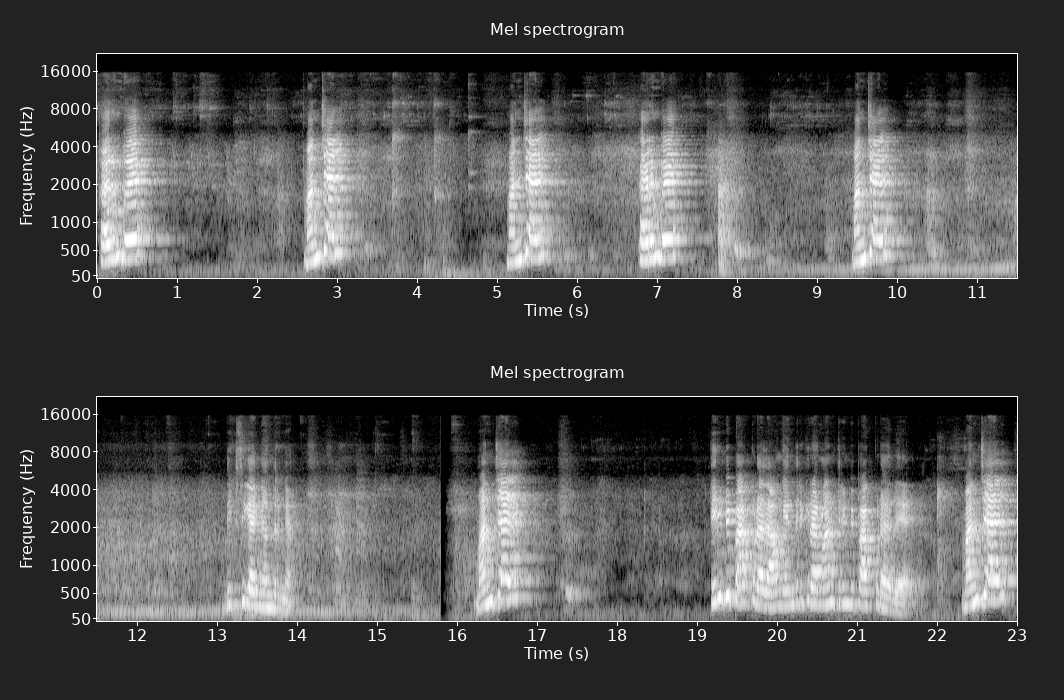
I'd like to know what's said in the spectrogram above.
கரும்பு. மஞ்சள். மஞ்சள். கரும்பு. மஞ்சள். தீக்ஷிகா இங்கே வந்துருங்க. மஞ்சள். திரும்பி பார்க்கக்கூடாது. அவங்க எந்திரிக்கிறாங்களான்னு திரும்பி பார்க்கக்கூடாது. மஞ்சள்.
